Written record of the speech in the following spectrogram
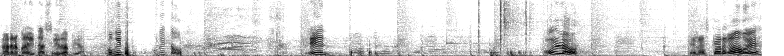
Una rapadita así rápida. Un poquito, un poquito. Ven. ¡Hola! Te la has cargado, ¿eh?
